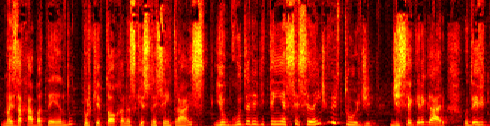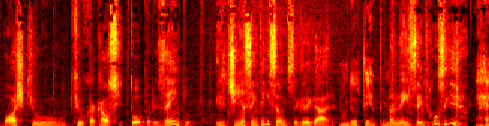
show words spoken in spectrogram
mas acaba tendo, porque toca nas questões centrais, e o Guder, ele tem essa excelente virtude de ser gregário. O David Bosch, que o, que o Cacau citou, por exemplo, ele tinha essa intenção de ser gregário. Não deu tempo, né? Mas nem sempre conseguiu. É.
